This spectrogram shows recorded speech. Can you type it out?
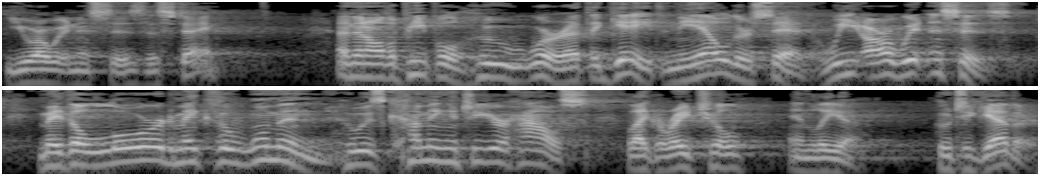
You are witnesses this day. And then all the people who were at the gate and the elder said, We are witnesses. May the Lord make the woman who is coming into your house like Rachel and Leah, who together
